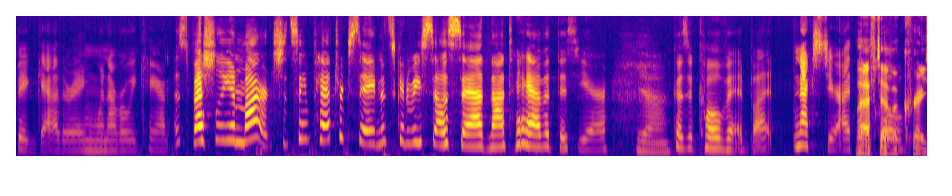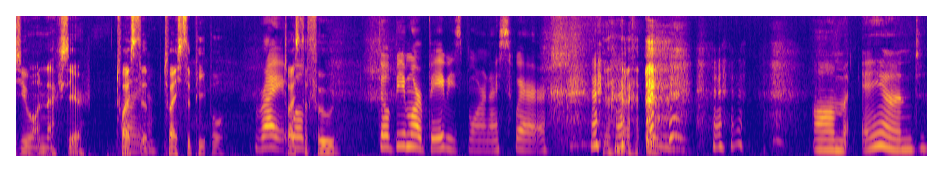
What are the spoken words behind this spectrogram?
big gathering whenever we can, especially in March. It's St. Patrick's Day, and it's going to be so sad not to have it this year Yeah. because of COVID. But next year, I think We'll have to have a crazy one next year. Twice Oh, the yeah. twice the people, right. twice well, the food. there'll be more babies born. I swear. Um, and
